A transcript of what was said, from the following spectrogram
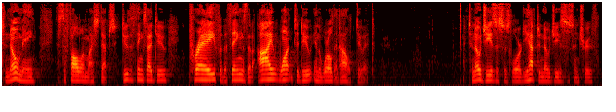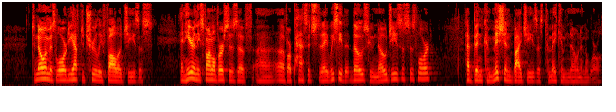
to know me is to follow in my steps. Do the things I do. Pray for the things that I want to do in the world, and I'll do it. To know Jesus as Lord, you have to know Jesus in truth. To know him as Lord, you have to truly follow Jesus. And here in these final verses of, uh, of our passage today, we see that those who know Jesus as Lord have been commissioned by Jesus to make him known in the world.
